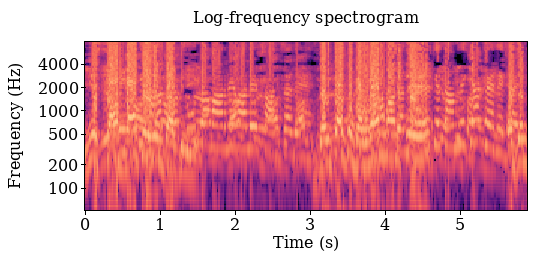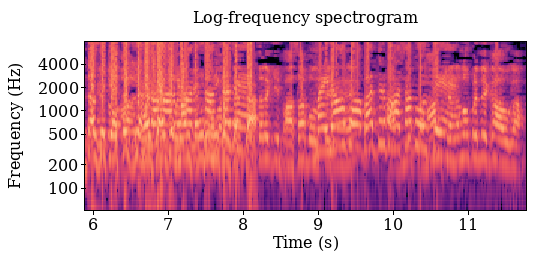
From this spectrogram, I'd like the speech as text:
ये साफ़ बात है जनता के लिए। मारने वाले सांसद हैं। जनता को भगवान मानते हैं के सामने क्या कहने और जाए? जनता से कहते हैं कि हर सांसद मांग पूरी नहीं कर सकता। तरह की भाषा बोलते महिलाओं को अभद्र भाषा बोलते हैं। चैनलों पे देखा होगा।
